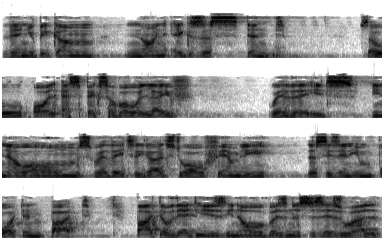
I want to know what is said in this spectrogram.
then you become non-existent. So all aspects of our life, whether it's in our homes, whether it's regards to our family, this is an important part. Part of that is in our businesses as well.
